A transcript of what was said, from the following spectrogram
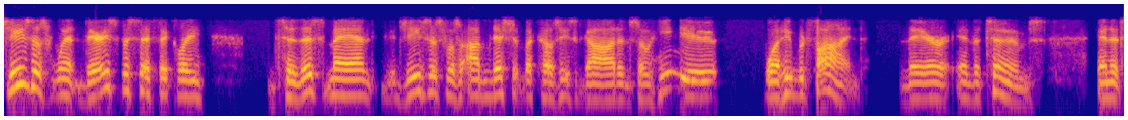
Jesus went very specifically to this man. Jesus was omniscient because he's God, and so he knew what he would find there in the tombs. And it's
